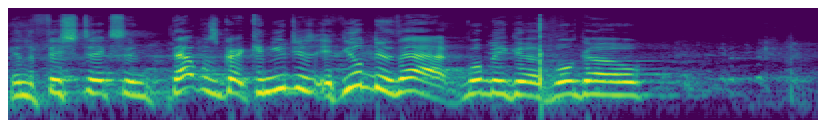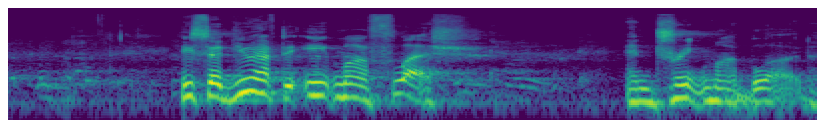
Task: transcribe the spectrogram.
and the fish sticks. And that was great. Can you just, if you'll do that, we'll be good. We'll go. He said, You have to eat my flesh and drink my blood.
